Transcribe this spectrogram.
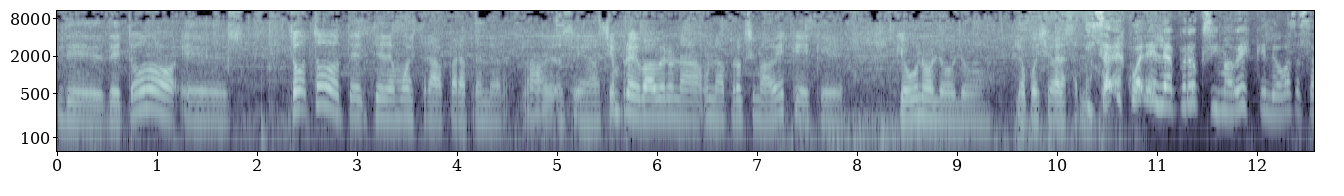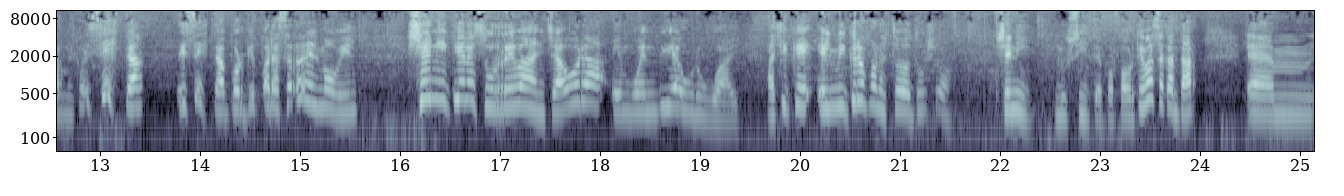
de- de todo, es, to- todo te, te demuestra para aprender, ¿no? O sea, siempre va a haber una, una próxima vez que, que, que uno lo, lo, lo puede llegar a hacer ¿Y mejor. sabes cuál es la próxima vez que lo vas a hacer mejor? Es esta, es esta, porque para cerrar el móvil, Jenny tiene su revancha ahora en Buen Día Uruguay. Así que el micrófono es todo tuyo. Jenny, lucite, por favor. ¿Qué vas a cantar? Em,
